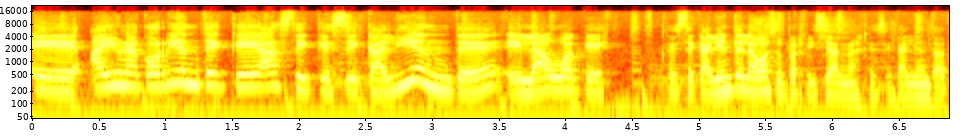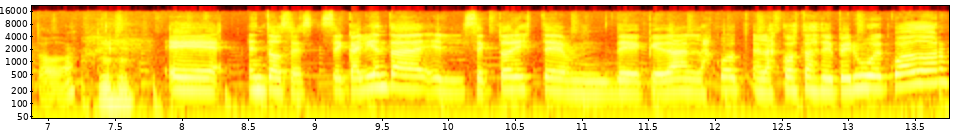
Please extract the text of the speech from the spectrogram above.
Eh, hay una corriente que hace que se caliente el agua que, que se caliente el agua superficial, no es que se calienta todo. Eh, entonces, se calienta el sector este de que da en las, co- en las costas de Perú, Ecuador,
